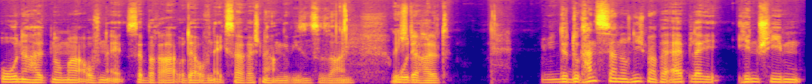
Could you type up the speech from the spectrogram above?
ohne halt nochmal auf einen separat oder auf einen extra Rechner angewiesen zu sein. Richtig. Oder halt, du, du kannst ja noch nicht mal bei AirPlay hinschieben,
